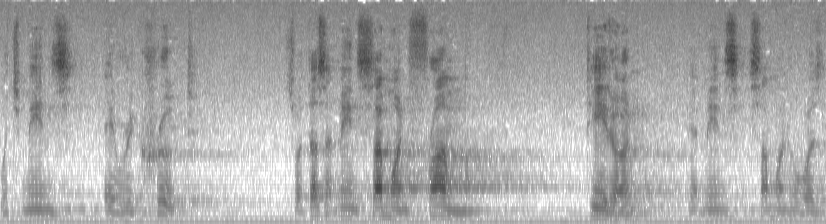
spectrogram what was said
which means a recruit. So it doesn't mean someone from Tiron, it means someone who was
